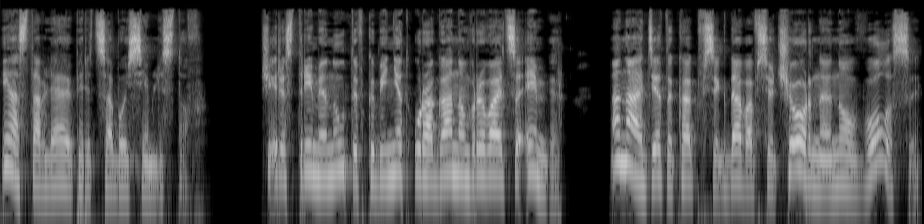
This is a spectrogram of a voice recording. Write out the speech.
и оставляю перед собой семь листов. Через три минуты в кабинет ураганом врывается Эмбер. Она одета, как всегда, во все черное, но волосы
